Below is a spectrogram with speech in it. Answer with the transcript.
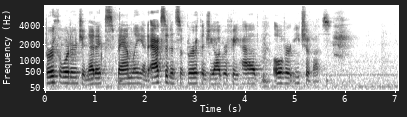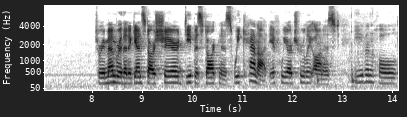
birth order, genetics, family, and accidents of birth and geography have over each of us. To remember that against our shared deepest darkness, we cannot, if we are truly honest, even hold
